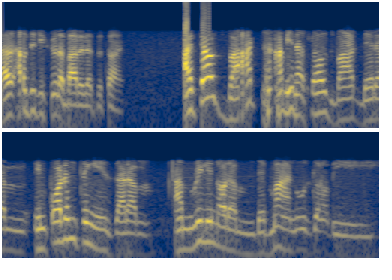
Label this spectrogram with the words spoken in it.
how, how did you feel about it at the time? I felt bad. I mean, I felt bad. But um, important thing is that um, I'm really not um the man who's gonna be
